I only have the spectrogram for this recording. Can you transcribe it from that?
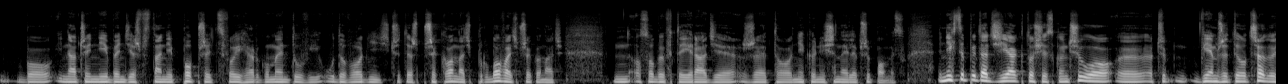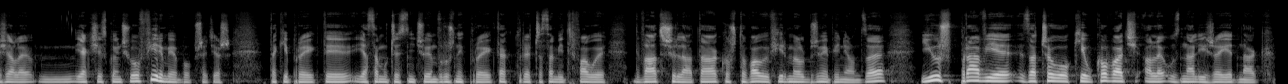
bo inaczej nie będziesz w stanie poprzeć swoich argumentów i udowodnić, czy też przekonać, próbować przekonać osoby w tej radzie, że to niekoniecznie najlepszy pomysł. Nie chcę pytać, jak to się skończyło. Znaczy, wiem, że ty odszedłeś, ale jak się skończyło w firmie, bo przecież takie projekty, ja sam uczestniczyłem w różnych projektach, które czasami trwały 2-3 lata, kosztowały firmę olbrzymie pieniądze. Już prawie zaczęło kiełkować, ale uznali, że jednak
